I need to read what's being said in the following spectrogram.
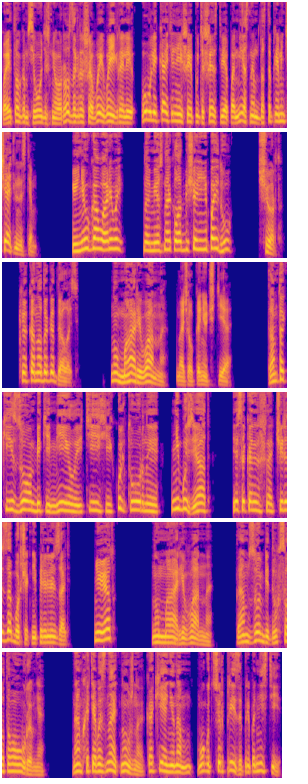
По итогам сегодняшнего розыгрыша вы выиграли увлекательнейшее путешествие по местным достопримечательностям». «И не уговаривай, на местное кладбище я не пойду». «Чёрт, как она догадалась!» «Ну, Марья Ивановна», — начал конючить я, «там такие зомбики, милые, тихие, культурные, не бузят, если, конечно, через заборчик не перелезать». «Нет, «Ну, Марья Ивановна, там зомби двухсотого уровня. Нам хотя бы знать нужно, какие они нам могут сюрпризы преподнести,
